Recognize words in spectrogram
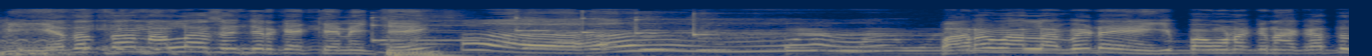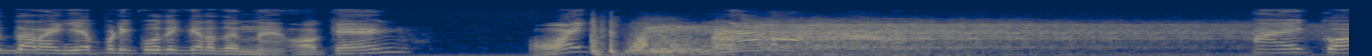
நீ எதைத்தான் நல்லா செஞ்சிருக்க கெனிச்சி பரவாயில்ல விடு. இப்ப உனக்கு நான் கத்து தரேன் எப்படி குதிக்கிறதுன்னு ஓகே? ஓய் ஐகோ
